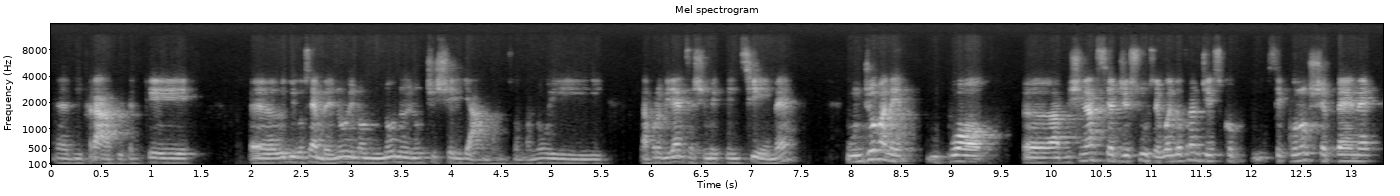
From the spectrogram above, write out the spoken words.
eh, di frati, perché eh, lo dico sempre, noi non, noi non ci scegliamo, insomma, noi, la provvidenza ci mette insieme. Un giovane può eh, avvicinarsi a Gesù seguendo Francesco se conosce bene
